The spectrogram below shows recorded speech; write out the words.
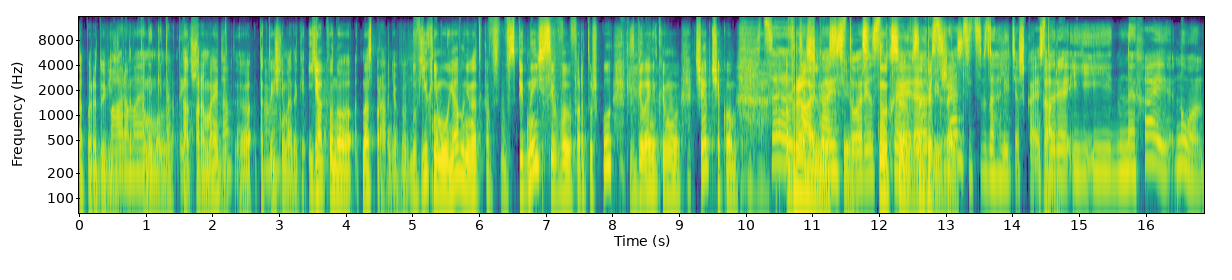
на передовій Парамедики там, умовно. тактичні, так, парамеді, да? тактичні медики. І як воно насправді в їхньому уявленні вона така в спідничці, в фартушку з біленьким чепчиком. Це в тяжка реальності. історія. Ну, це взагалі росіянці жесть. це взагалі тяжка історія. І, і нехай, ну.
